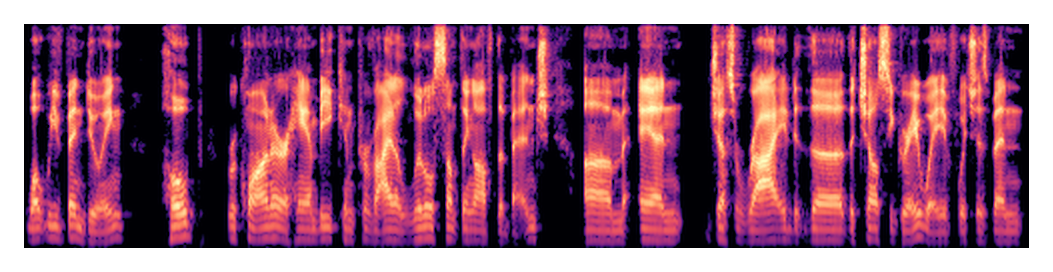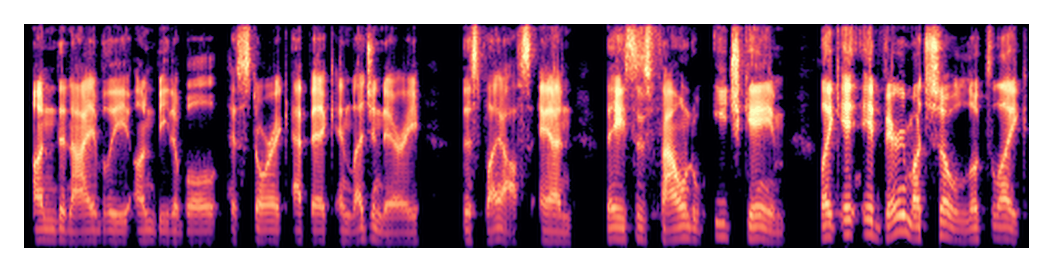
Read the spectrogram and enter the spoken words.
what we've been doing. Hope Riquna or Hamby can provide a little something off the bench, um, and just ride the the Chelsea Gray wave, which has been undeniably unbeatable, historic, epic, and legendary this playoffs. And the Aces found each game like it. It very much so looked like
